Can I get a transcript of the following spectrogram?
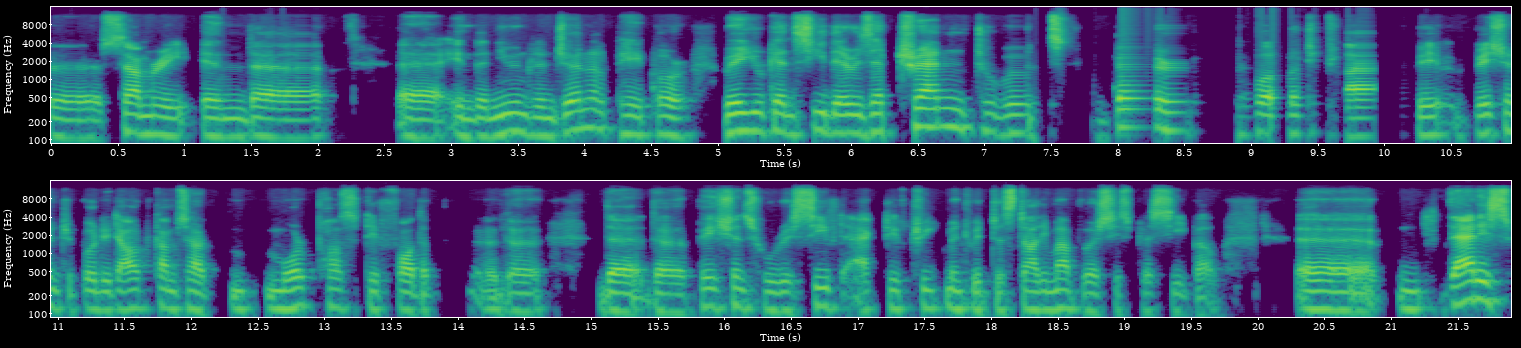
uh, summary in the uh, in the New England Journal paper, where you can see there is a trend towards better quality patient-reported outcomes are more positive for the uh, the the the patients who received active treatment with dostarlimab versus placebo. Uh, that is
